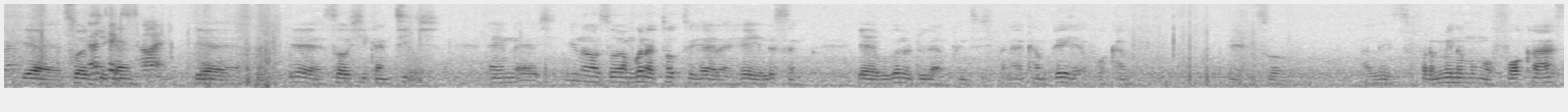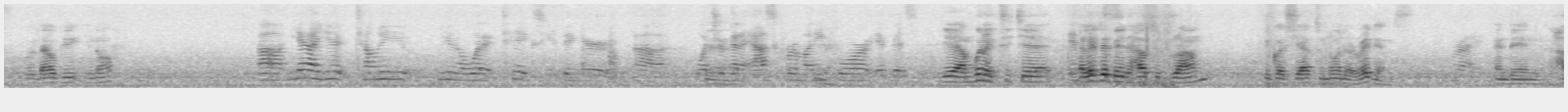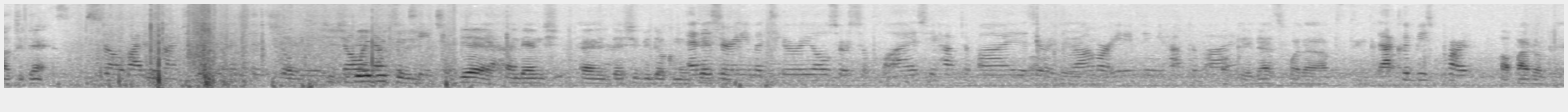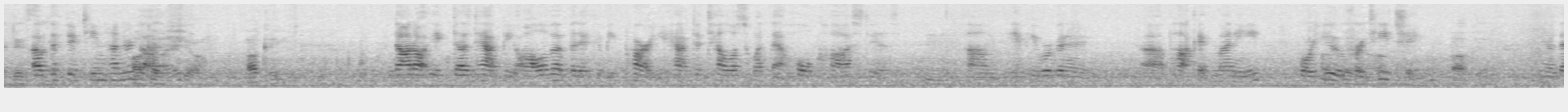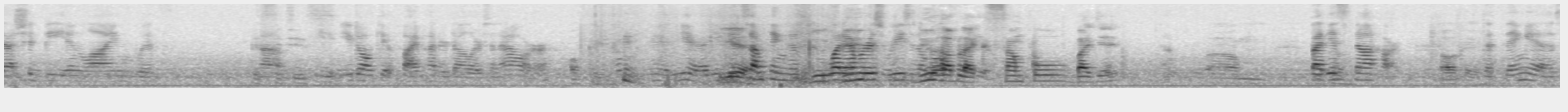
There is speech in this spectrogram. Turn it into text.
Right. Yeah, so That she takes can. time. Yeah, yeah, so she can teach. And, uh, she, you know, so I'm going to talk to her like, hey, listen, yeah, we're going to do that apprenticeship and I can pay her for coming. Yeah, so at least for the minimum of four class, would that be enough? Uh, yeah, you tell me, you, you know, what it takes. You figure uh, what you're going to ask for money Yeah. for. If it's, Yeah, I'm going to teach her a little bit how to drum because she has to know the rhythms right. and then how to dance. So by the time she finishes, she'll Yeah, she should know be able to, to teach it. Yeah, and then she, uh, there should be documentation. And is there any materials or supplies you have to buy? Is there a drum or anything you have to buy? Okay, that's what I have to think That about. could be part Or part of the, this. of the fifteen hundred dollars. Okay, sure. Okay. not, all- it doesn't have to be all of it, but it could be part. You have to tell us what that whole cost is. Mm. Um, if you were gonna, uh, pocket money for you Okay, for okay. teaching, Okay. you know, that should be in line with, The um, cities. you, you don't get five hundred dollars an hour. Okay. You- Yeah, you Yeah. get something Do- that's, do whatever you- is reasonable Do you have for like you. sample budget? Um, But it's not hard. Okay. The thing is,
